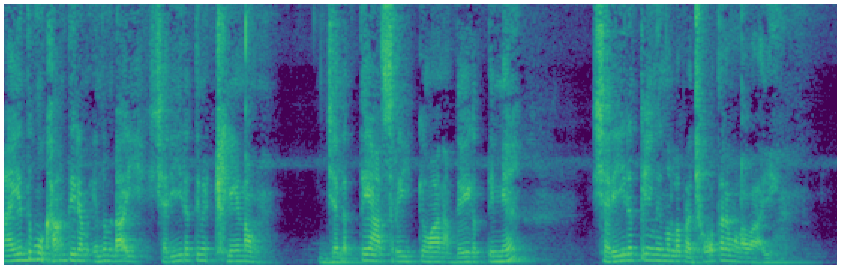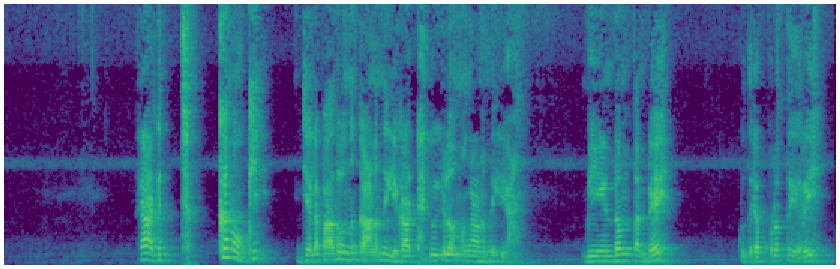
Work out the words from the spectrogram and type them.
ആയത് മുഖാന്തിരം എന്നുണ്ടായി ശരീരത്തിന് ക്ഷീണം ജലത്തെ ആശ്രയിക്കുവാൻ അദ്ദേഹത്തിന് ശരീരത്തിൽ നിന്നുള്ള പ്രചോദനമുളവായി ഒരടുത്തൊക്കെ നോക്കി. ജലപാതമൊന്നും കാണുന്നില്ല. കാട്ടരുവികളൊന്നും കാണുന്നില്ല. വീണ്ടും തന്റെ കുതിരപ്പുറത്തേറി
